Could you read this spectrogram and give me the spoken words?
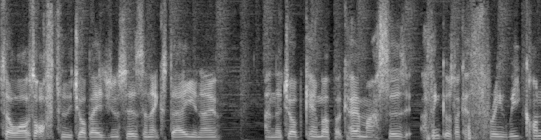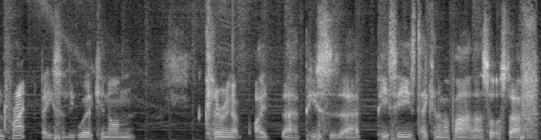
so I was off to the job agencies the next day, you know, and the job came up at Codemasters. I think it was like a three week contract, basically working on clearing up uh, pieces, PCs, taking them apart, that sort of stuff,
